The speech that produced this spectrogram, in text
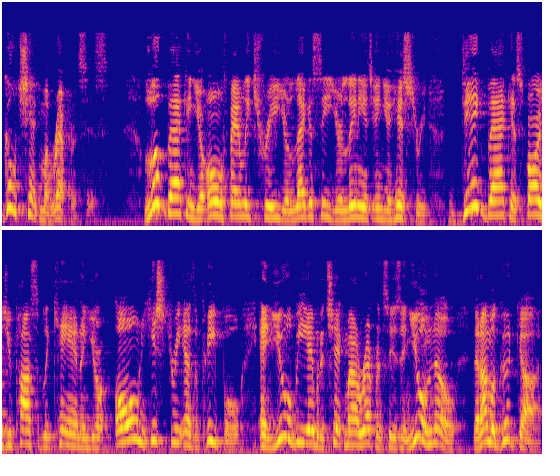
go check my references. Look back in your own family tree, your legacy, your lineage, and your history. Dig back as far as you possibly can in your own history as a people, and you'll be able to check my references, and you'll know that I'm a good God,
